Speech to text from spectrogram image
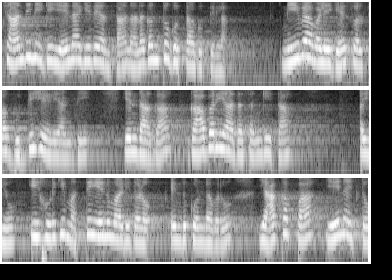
ಚಾಂದಿನಿಗೆ ಏನಾಗಿದೆ ಅಂತ ನನಗಂತೂ ಗೊತ್ತಾಗುತ್ತಿಲ್ಲ. ನೀವೇ ಅವಳಿಗೆ ಸ್ವಲ್ಪ ಬುದ್ಧಿ ಹೇಳಿ ಆಂಟಿ ಎಂದಾಗ ಗಾಬರಿಯಾದ ಸಂಗೀತ, ಅಯ್ಯೋ, ಈ ಹುಡುಗಿ ಮತ್ತೆ ಏನು ಮಾಡಿದಳೋ ಎಂದುಕೊಂಡವರು, ಯಾಕಪ್ಪ, ಏನಾಯ್ತು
